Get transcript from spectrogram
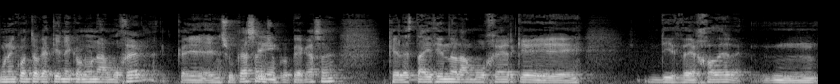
un encuentro que tiene con una mujer que en su casa, en Sí. su propia casa, que le está diciendo a la mujer que, dice, joder, mm,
